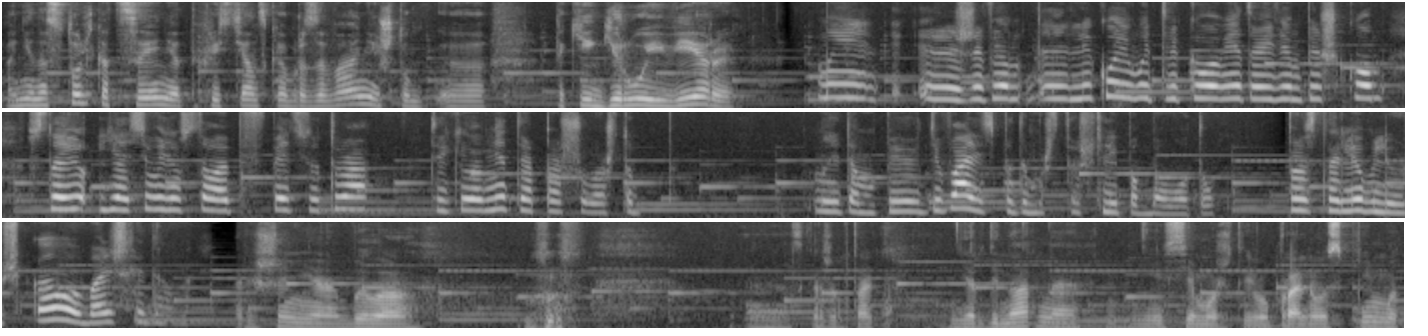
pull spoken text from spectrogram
Они настолько ценят христианское образование, что э, такие герои веры. Мы э, живем далеко, и мы три километра идем пешком. Встаю, я сегодня встала в 5 утра, три километра прошла, чтобы мы там переодевались, потому что шли по болоту. Просто люблю школу больше дома. Решение было, э, скажем так, неординарное. Не все, может, его правильно воспримут.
